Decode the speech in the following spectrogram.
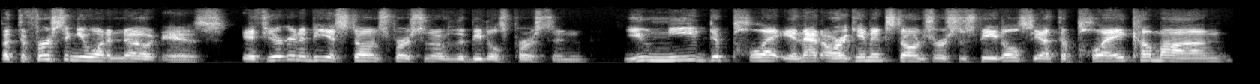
But the first thing you want to note is if you're going to be a Stones person over the Beatles person, you need to play in that argument, Stones versus Beatles. You have to play "Come On,"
